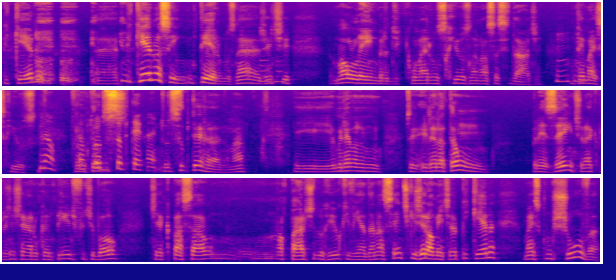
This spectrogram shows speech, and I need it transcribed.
Pequeno, é, pequeno assim, em termos, né? A uhum. gente mal lembra de como eram os rios na nossa cidade. Uhum. Não tem mais rios. Não, Foram estão todos subterrâneos. Tudo subterrâneo, né? E eu me lembro, ele era tão presente, né, que para a gente chegar no campinho de futebol tinha que passar um, uma parte do rio que vinha da nascente, que geralmente era pequena, mas com chuva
